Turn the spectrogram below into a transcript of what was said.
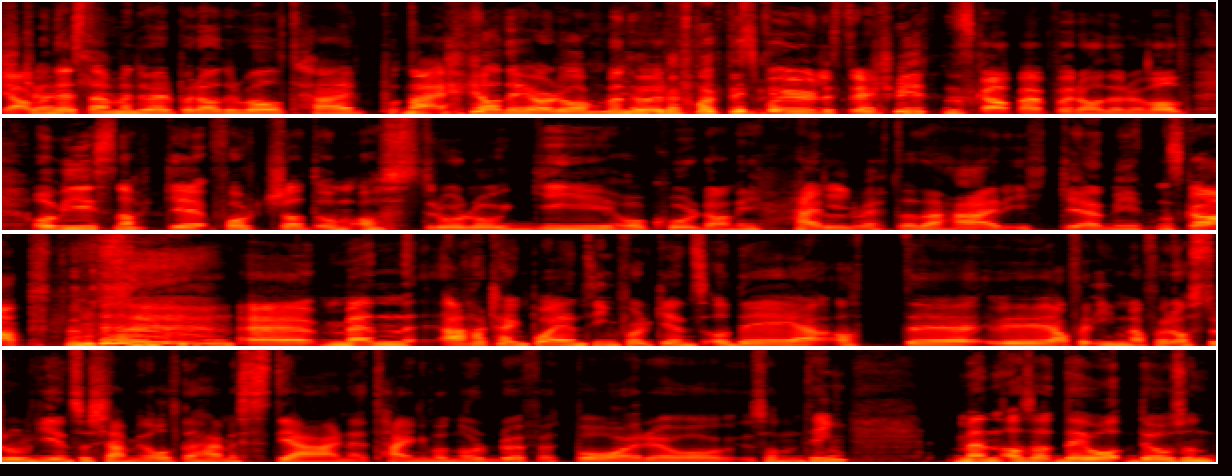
Ja, men det stemmer. Du hører på Radio Revolt her på Nei, ja, det gjør du òg, men du hører faktisk på Uillustrert vitenskap her på Radio Revolt. Og vi snakker fortsatt om astrologi og hvordan i helvete det her ikke er en vitenskap. Eh, men jeg har tenkt på en ting, folkens, og det er at eh, ja, for innenfor astrologien så kommer jo alt det her med stjernetegn og når du er født på året og sånne ting. Men altså, det er jo, det er jo sånn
